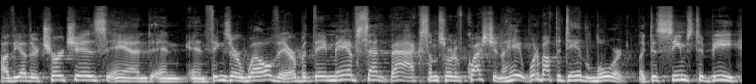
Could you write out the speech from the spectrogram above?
uh, the other churches, and, and, and things are well there. But they may have sent back some sort of question. Hey, what about the day of the Lord? Like this seems to be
